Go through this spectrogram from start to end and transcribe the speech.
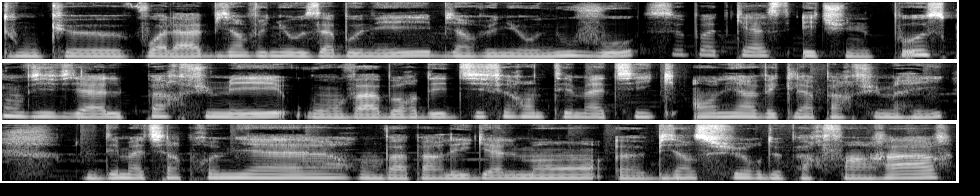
Donc euh, voilà, bienvenue aux abonnés, bienvenue aux nouveaux. Ce podcast est une pause conviviale parfumée où on va aborder différentes thématiques en lien avec la parfumerie, donc des matières premières, on va parler également euh, bien sûr de parfums rares.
